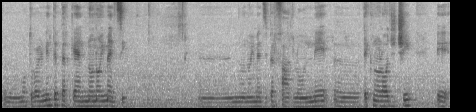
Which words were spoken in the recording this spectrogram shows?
eh, molto probabilmente perché non ho i mezzi, eh, non ho i mezzi per farlo né tecnologici e,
